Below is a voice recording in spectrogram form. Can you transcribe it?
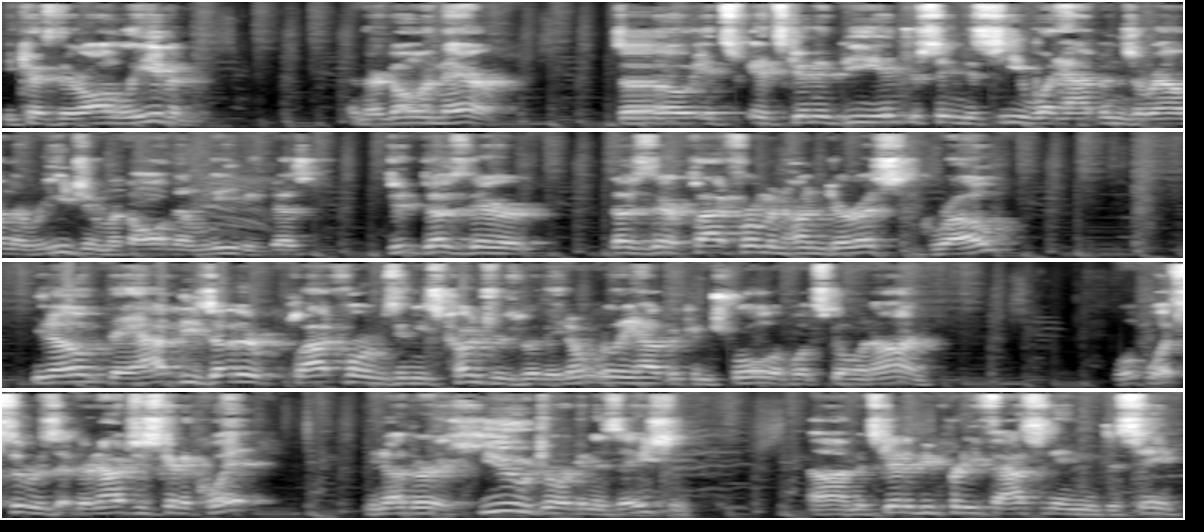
because they're all leaving and they're going there. So it's it's going to be interesting to see what happens around the region with all of them leaving. Does does their does their platform in Honduras grow? You know, they have these other platforms in these countries where they don't really have the control of what's going on. What's the result? They're not just going to quit. You know, they're a huge organization. Um, it's going to be pretty fascinating to see.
